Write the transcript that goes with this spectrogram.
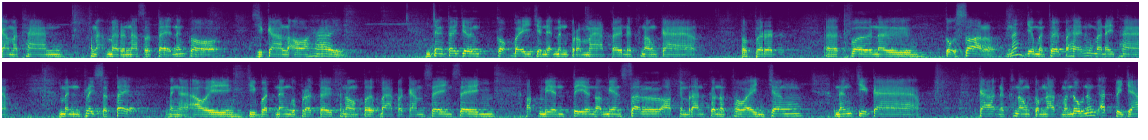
កម្មដ្ឋានថ្នាក់មរណសតិហ្នឹងក៏ជាការល្អហើយអញ្ចឹងទៅយើងក៏បីជាអ្នកមិនប្រមាទទៅនៅក្នុងការប្រព្រឹត្តធ្វើនៅកុសលណាយើងមិនធ្វើប្រហែលហ្នឹងបានន័យថាមិនភ្លេចសតិនឹងឲ្យជីវិតនឹងប្រព្រឹត្តទៅក្នុងអំពើបាបកម្មផ្សេងផ្សេងអត់មានទានអត់មានសិលអត់ចម្រើនគុណធម៌អីអញ្ចឹងនឹងជាការ កើតនៅក្នុងកំណត់មនុស្សនឹងឥតប្រយោ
